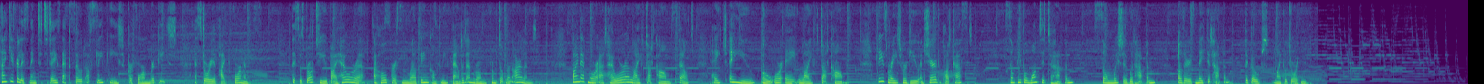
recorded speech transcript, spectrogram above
Thank you for listening to today's episode of Sleep, Eat, Perform, Repeat, a story of high performance. This was brought to you by Hauora, a whole person wellbeing company founded and run from Dublin, Ireland. Find out more at hauoralife.com, spelt H A U O R A life.com. Please rate, review, and share the podcast. Some people want it to happen, some wish it would happen, others make it happen. The GOAT, Michael Jordan.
